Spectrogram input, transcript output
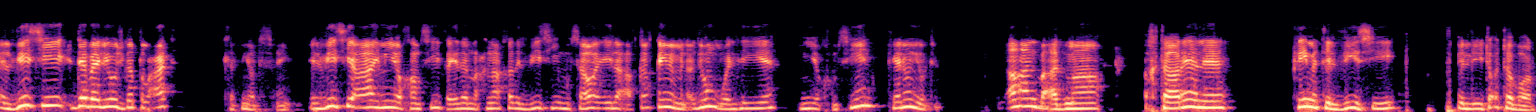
الفي سي دبليو إيش قد طلعت 390 ال Vci 150 فاذا راح ناخذ ال Vc مساوي إلى أقل قيمه من عندهم واللي هي 150 كيلو نيوتن الان بعد ما اختارينا قيمه ال Vc اللي تعتبر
